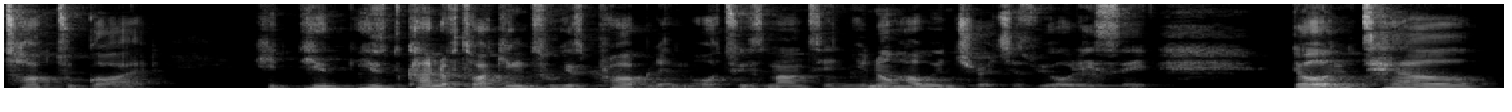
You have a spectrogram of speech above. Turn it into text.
talk to God. He, he, he's kind of talking to his problem or to his mountain. You know how in churches we always say, don't tell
